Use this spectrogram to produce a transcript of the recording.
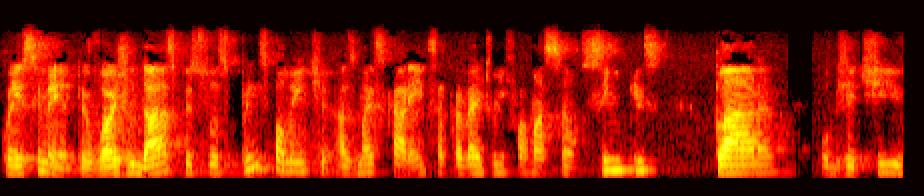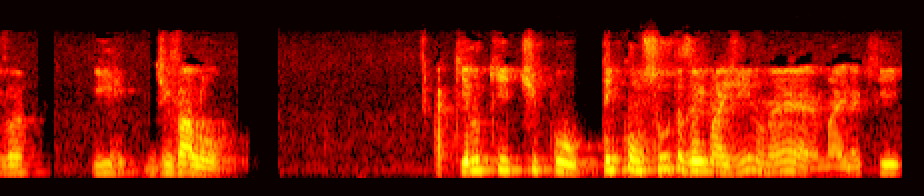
conhecimento. Eu vou ajudar as pessoas, principalmente as mais carentes, através de uma informação simples, clara, objetiva e de valor. Aquilo que, tipo, tem consultas, eu imagino, né, Maíra, que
